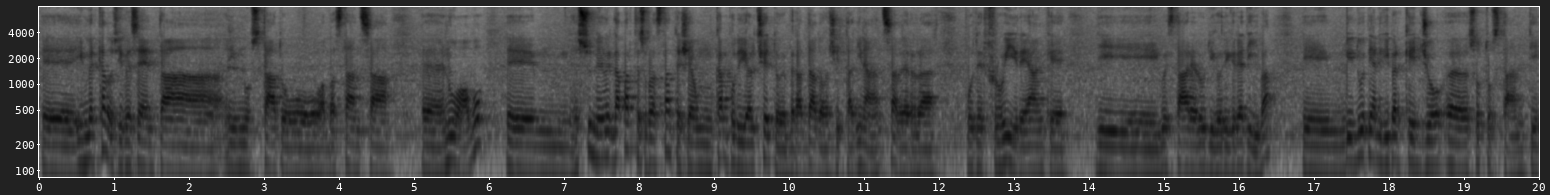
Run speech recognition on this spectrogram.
Eh, il mercato si presenta in uno stato abbastanza eh, nuovo, e, su, nella parte soprastante c'è un campo di calcetto che verrà dato alla cittadinanza per poter fruire anche di quest'area ludico-ricreativa i due piani di parcheggio eh, sottostanti.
